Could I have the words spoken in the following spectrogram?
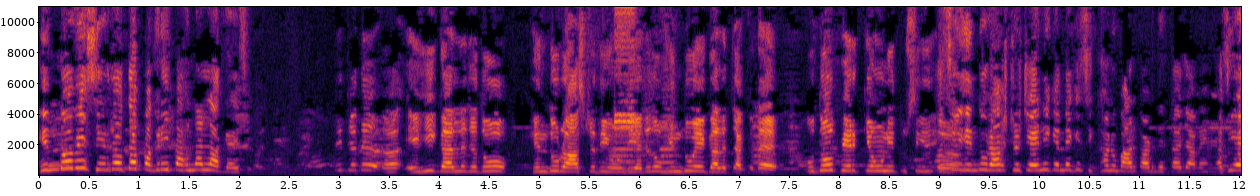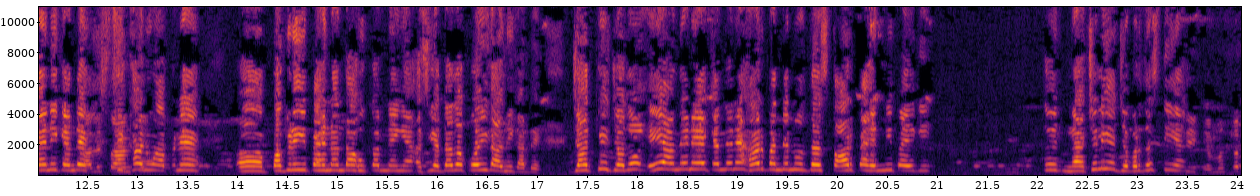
ਹਿੰਦੂ ਵੀ ਸਿਰ ਦੇ ਉੱਤੇ ਪਗੜੀ ਪਹਿਨਣ ਲੱਗ ਗਏ ਸੀ। ਤੇ ਜਦ ਇਹੀ ਗੱਲ ਜਦੋਂ ਹਿੰਦੂ ਰਾਸ਼ਟਰ ਦੀ ਆਉਂਦੀ ਹੈ ਜਦੋਂ ਹਿੰਦੂ ਇਹ ਗੱਲ ਚੱਕਦਾ ਹੈ ਉਦੋਂ ਫਿਰ ਕਿਉਂ ਨਹੀਂ ਤੁਸੀਂ ਅਸੀਂ ਹਿੰਦੂ ਰਾਸ਼ਟਰ ਚ ਇਹ ਨਹੀਂ ਕਹਿੰਦੇ ਕਿ ਸਿੱਖਾਂ ਨੂੰ ਬਾਹਰ ਕੱਢ ਦਿੱਤਾ ਜਾਵੇ। ਅਸੀਂ ਇਹ ਨਹੀਂ ਕਹਿੰਦੇ ਸਿੱਖਾਂ ਨੂੰ ਆਪਣੇ ਪਗੜੀ ਪਹਿਨਣ ਦਾ ਹੁਕਮ ਨਹੀਂ ਹੈ। ਅਸੀਂ ਏਦਾਂ ਦਾ ਕੋਈ ਗੱਲ ਨਹੀਂ ਕਰਦੇ। ਜਦ ਕਿ ਜਦੋਂ ਇਹ ਆਂਦੇ ਨੇ ਇਹ ਕਹਿੰਦੇ ਨੇ ਹਰ ਬੰਦੇ ਨੂੰ ਦਸਤਾਰ ਪਹਿਨਣੀ ਪਏਗੀ। ਤੇ ਨੈਚੁਰਲੀ ਇਹ ਜ਼ਬਰਦਸਤੀ ਹੈ। ਠੀਕ ਹੈ ਮਤਲਬ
